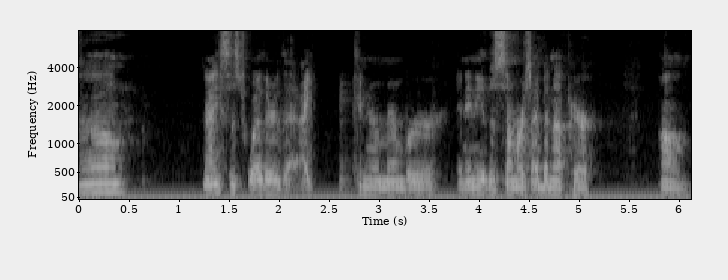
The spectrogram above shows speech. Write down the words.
Um, nicest weather that I can remember in any of the summers I've been up here. Um,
